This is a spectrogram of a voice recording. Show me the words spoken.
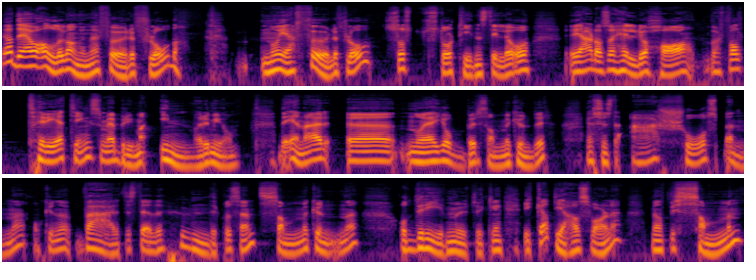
Ja, det er jo alle gangene jeg fører flow, da når jeg føler flow, så står tiden stille. Og jeg er da så heldig å ha i hvert fall tre ting som jeg bryr meg innmari mye om. Det ene er eh, når jeg jobber sammen med kunder. Jeg syns det er så spennende å kunne være til stede 100% sammen med kundene og drive med utvikling. Ikke at jeg har svarene, men at vi sammen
